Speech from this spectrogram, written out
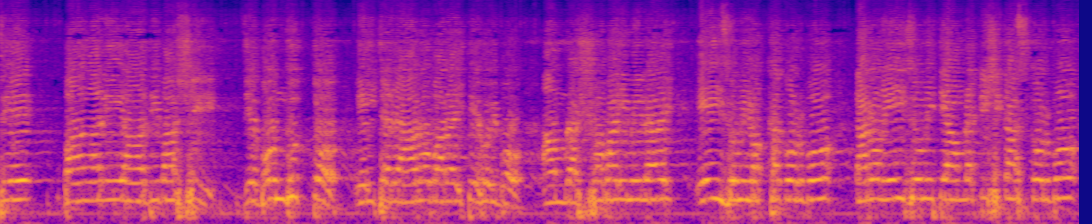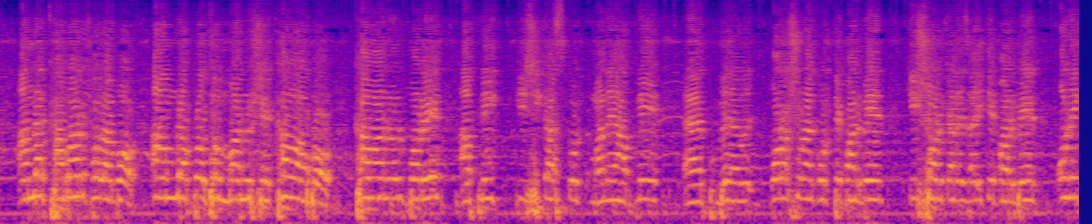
যে বাঙালি আদিবাসী যে বন্ধুত্ব এইটারে আরও বাড়াইতে হইব। আমরা সবাই মিলাই এই জমি রক্ষা করব, কারণ এই জমিতে আমরা কৃষি কাজ করব, আমরা খাবার ফলাবো, আমরা প্রথম মানুষে খাওয়াবো। খাওয়ানোর পরে আপনি কৃষি কাজ মানে আপনি পড়াশোনা করতে পারবেন, কি সরকারে যাইতে পারবেন, অনেক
